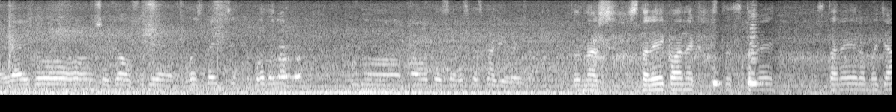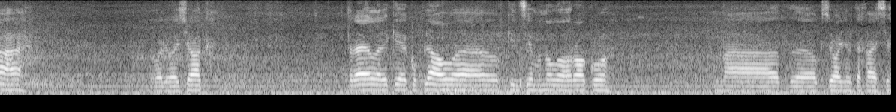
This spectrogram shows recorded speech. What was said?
А я йду, що взяв собі в гостинці Богдана. Буду правитися розказкалі виїжджати. Тут наш старий коник, ст- старий, старий роботяга, вольвачок. Трейлер, який я купляв е, в кінці минулого року на е, аукціоні в Техасі.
